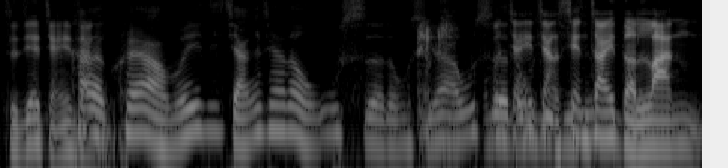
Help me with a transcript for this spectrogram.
直接讲一讲看了，快啊，我们一直讲一下那种务实的东西啊，务实的我们讲一讲现在的烂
